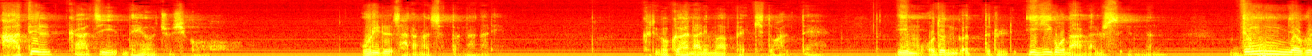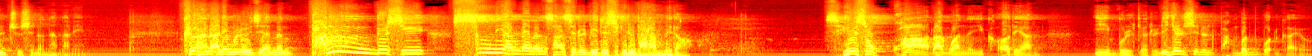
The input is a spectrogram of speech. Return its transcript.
아들까지 내어주시고 우리를 사랑하셨던 하나님. 그리고 그 하나님 앞에 기도할 때 이 모든 것들을 이기고 나갈 수 있는 능력을 주시는 하나님. 그 하나님을 의지하면 반드시 승리한다는 사실을 믿으시기를 바랍니다. 세속화라고 하는 이 거대한 이 물결을 이길 수 있는 방법이 뭘까요?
